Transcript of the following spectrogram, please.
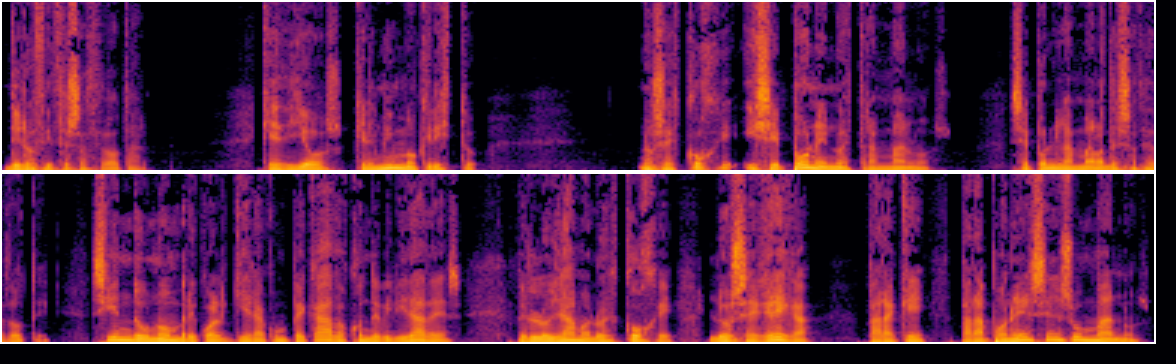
del oficio sacerdotal, que Dios, que el mismo Cristo, nos escoge y se pone en nuestras manos, se pone en las manos del sacerdote, siendo un hombre cualquiera, con pecados, con debilidades, pero lo llama, lo escoge, lo segrega. ¿Para qué? Para ponerse en sus manos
